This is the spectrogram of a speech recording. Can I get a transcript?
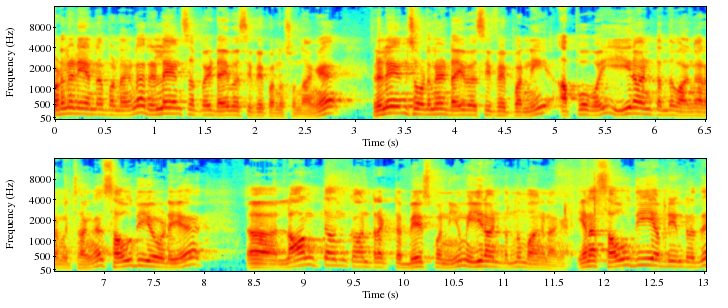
உடனடி என்ன பண்ணாங்கன்னா ரிலையன்ஸை போய் டைவர்சிஃபை பண்ண சொன்னாங்க. ரிலையன்ஸ் உடனே டைவர்சிஃபை பண்ணி அப்போ போய் ஈரான்ட்டு வாங்க ஆரம்பித்தாங்க சவுதியோடைய லாங் டேர்ம் கான்ட்ராக்டை பேஸ் பண்ணியும் ஈரான்ட்டு வாங்கினாங்க. ஏன்னா சவுதி அப்படின்றது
